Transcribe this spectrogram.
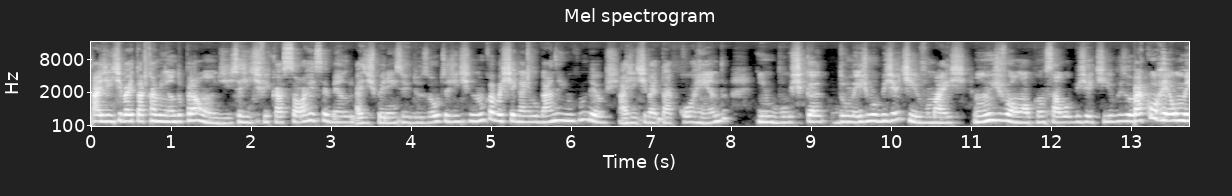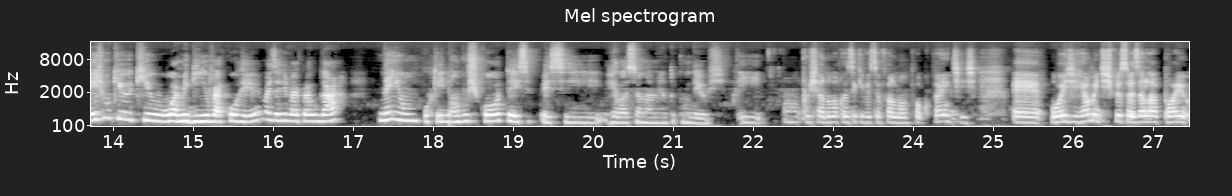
A gente vai estar tá caminhando para onde? Se a gente ficar só recebendo as experiências dos outros, a gente nunca vai chegar em lugar nenhum com Deus. A gente vai estar tá correndo em busca do mesmo objetivo, mas uns vão alcançar o objetivo, vai correr o mesmo que, que o amiguinho vai correr, mas ele vai para lugar nenhum, porque ele não buscou ter esse, esse relacionamento com Deus. E puxando uma coisa que você falou um pouco antes, é, hoje realmente as pessoas ela apoiam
